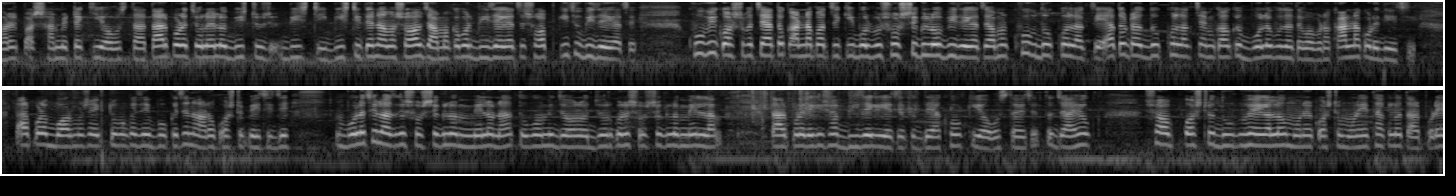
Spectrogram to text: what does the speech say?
ঘরের পাশ সামনেটা কি অবস্থা? তারপরে চলে এলো বৃষ্টি বৃষ্টি। বৃষ্টিতে না আমার সব জামা কাপড় ভিজে গেছে, সব কিছু ভিজে গেছে। খুবই কষ্ট পাচ্ছে, এত কান্না পাচ্ছে, কি বলব, সর্ষেগুলোও ভিজে গেছে। আমার খুব দুঃখ লাগছে, এতটা দুঃখ লাগছে, আমি কাউকে বলে বোঝাতে পারব না, কান্না করে দিয়েছি। তারপরে বর্মশাই একটু আমাকে যে বকেছে না আরও কষ্ট পেয়েছি যে বলেছিল আজকে সর্ষেগুলো মেলো না তবু আমি জোর জোর করে সর্ষেগুলো মেললাম। তারপরে দেখি সব ভিজে গিয়েছে, তো দেখো কি অবস্থা হয়েছে। তো যাই হোক, সব কষ্ট দূর হয়ে গেল, মনের কষ্ট মনেই থাকল। তারপরে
